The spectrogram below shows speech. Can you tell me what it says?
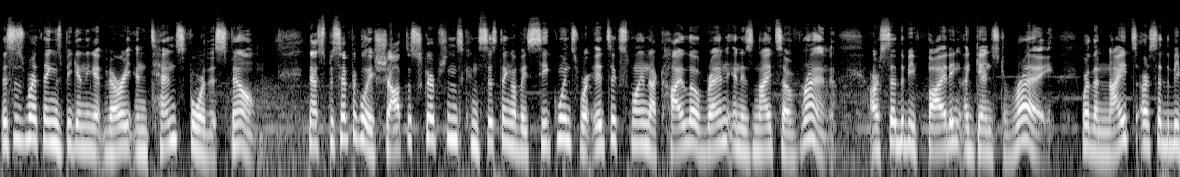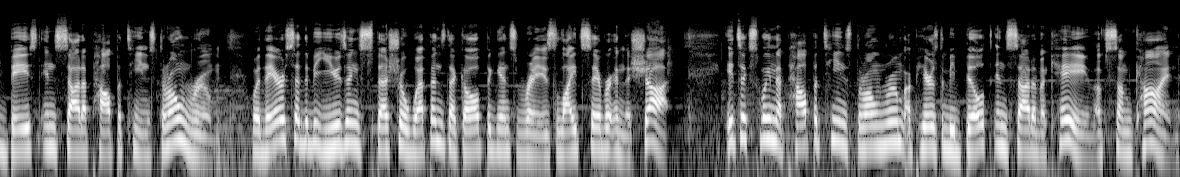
this is where things begin to get very intense for this film. Now, specifically, shot descriptions consisting of a sequence where it's explained that Kylo Ren and his Knights of Ren are said to be fighting against Rey, where the Knights Knights are said to be based inside of Palpatine's throne room, where they are said to be using special weapons that go up against Rey's lightsaber in the shot. It's explained that Palpatine's throne room appears to be built inside of a cave of some kind,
